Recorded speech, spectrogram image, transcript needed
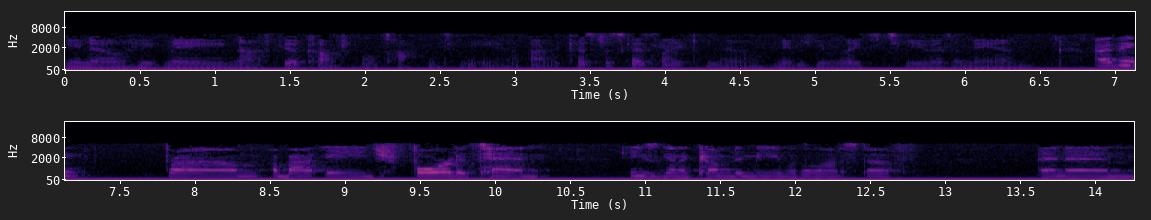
you know, he may not feel comfortable talking to me about it. Cause just because, like, you know, maybe he relates to you as a man. I think from about age four to ten, he's gonna come to me with a lot of stuff, and then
